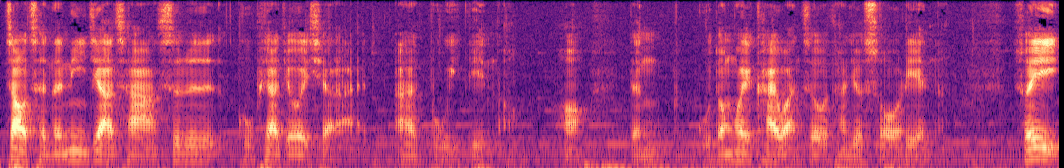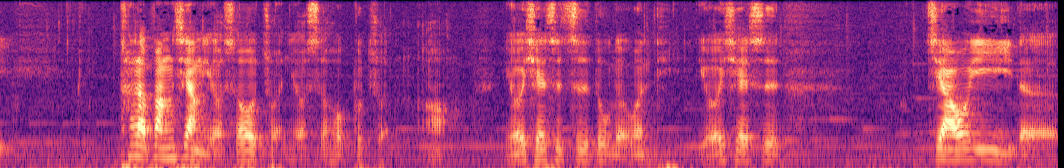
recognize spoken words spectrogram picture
造成的逆价差，是不是股票就会下来？啊，不一定哦。好，等股东会开完之后，它就收敛了。所以它的方向有时候准，有时候不准啊。有一些是制度的问题，有一些是交易的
